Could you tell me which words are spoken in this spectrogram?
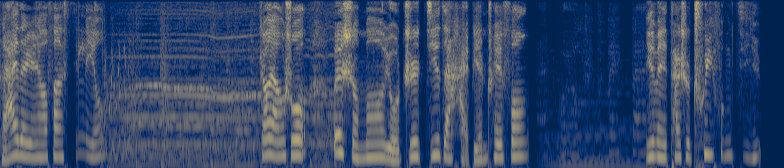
可爱的人要放心里哦。朝阳说：“为什么有只鸡在海边吹风？因为它是吹风机。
